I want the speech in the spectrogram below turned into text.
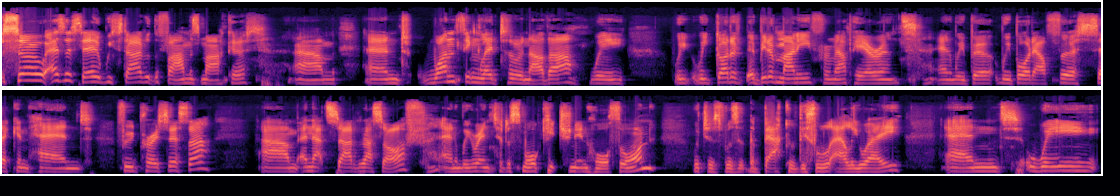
So, as I said, we started at the farmers market, um, and one thing led to another. We we, we got a, a bit of money from our parents, and we we bought our first second hand food processor, um, and that started us off. And we rented a small kitchen in Hawthorn, which is, was at the back of this little alleyway. And we,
